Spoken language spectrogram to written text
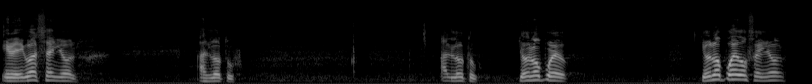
y le digo al Señor, hazlo tú. Hazlo tú. Yo no puedo. Yo no puedo, Señor.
